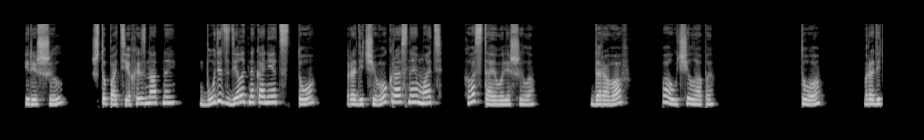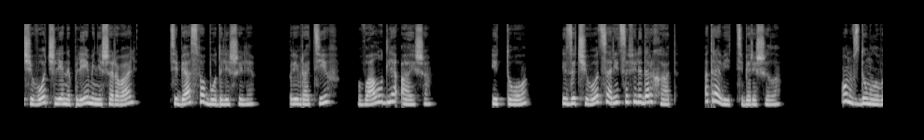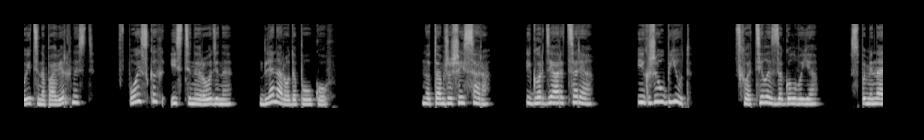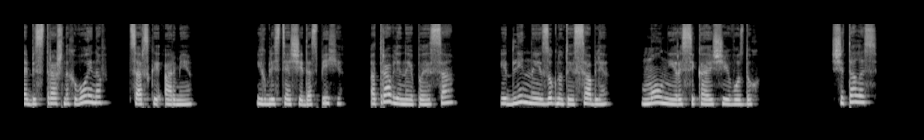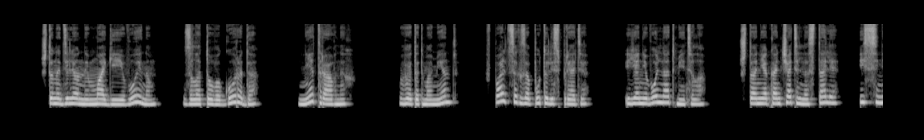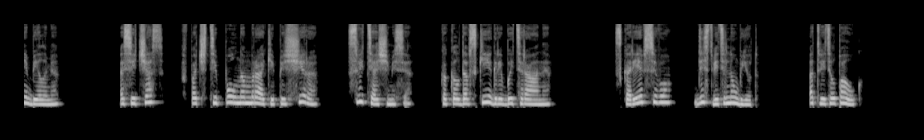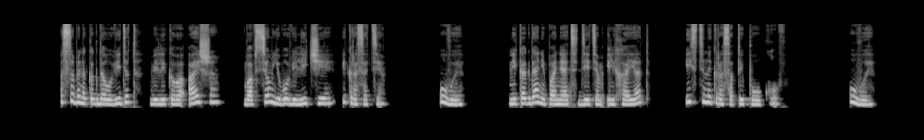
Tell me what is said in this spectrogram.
И решил, что потехой знатной будет сделать, наконец, то, ради чего Красная Мать хвоста его лишила, даровав паучьи лапы. То, ради чего члены племени Шерваль тебя свободы лишили, превратив валу для Айша. И то, из-за чего царица Филидархат отравить тебя решила. Он вздумал выйти на поверхность в поисках истинной родины для народа пауков. Но там же Шейсара и гвардиары царя. Их же убьют. Схватилась за голову я, вспоминая бесстрашных воинов царской армии. Их блестящие доспехи, отравленные пояса и длинные изогнутые сабли, молнии, рассекающие воздух. Считалось, что наделенным магией воинам золотого города нет равных. В этот момент в пальцах запутались пряди, и я невольно отметила, что они окончательно стали истинно белыми. А сейчас, в почти полном мраке пещеры, светящимися, как колдовские грибы-тираны. «Скорее всего, действительно убьют», — ответил паук. «Особенно, когда увидят великого Айша во всем его величии и красоте. Увы, никогда не понять детям Ильхаят истинной красоты пауков. Увы,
